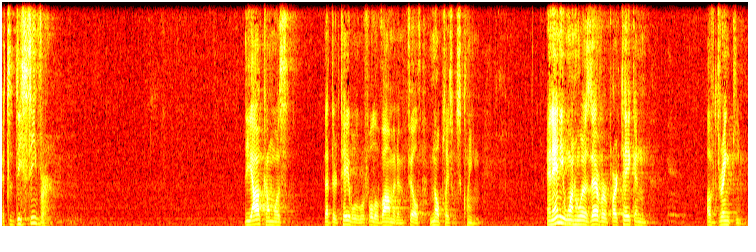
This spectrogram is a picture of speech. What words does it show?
it's a deceiver. The outcome was that their tables were full of vomit and filth. No place was clean. And anyone who has ever partaken of drinking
